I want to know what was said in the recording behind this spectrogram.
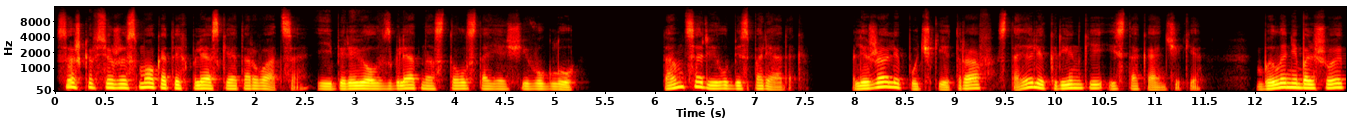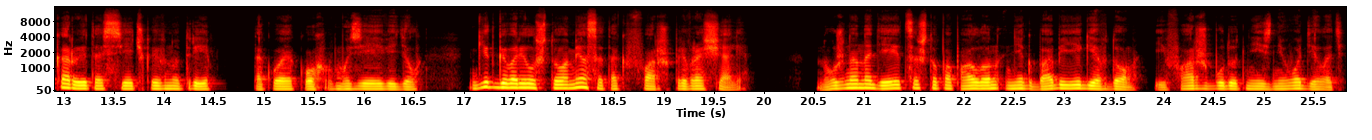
Сашка все же смог от их пляски оторваться и перевел взгляд на стол, стоящий в углу. Там царил беспорядок. Лежали пучки трав, стояли кринки и стаканчики. Было небольшое корыто с сечкой внутри. Такое Кох в музее видел. Гид говорил, что мясо так в фарш превращали. Нужно надеяться, что попал он не к бабе-яге в дом, и фарш будут не из него делать.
